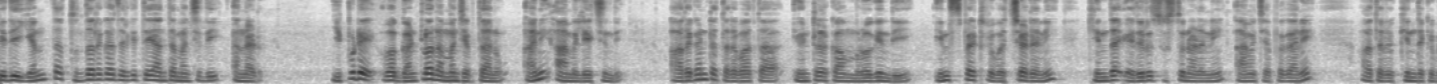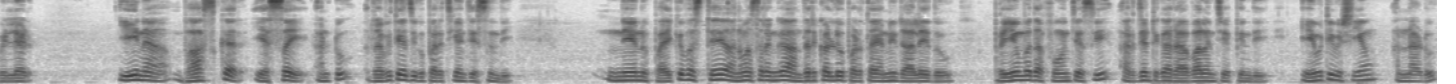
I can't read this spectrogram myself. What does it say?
ఇది ఎంత తొందరగా జరిగితే అంత మంచిది? అన్నాడు. ఇప్పుడే ఒక గంటలో రమ్మని చెప్తాను అని ఆమె లేచింది. అరగంట తర్వాత ఇంటర్కామ్ మ్రోగింది ఇన్స్పెక్టర్ వచ్చాడని కింద ఎదురు చూస్తున్నాడని ఆమె చెప్పగానే అతడు కిందకి వెళ్ళాడు. ఈయన భాస్కర్ ఎస్ఐ అంటూ రవితేజకు పరిచయం చేసింది. నేను పైకి వస్తే అనవసరంగా అందరి కళ్ళు పడతాయని రాలేదు. ప్రియంవద ఫోన్ చేసి అర్జెంటుగా రావాలని చెప్పింది. ఏమిటి విషయం? అన్నాడు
